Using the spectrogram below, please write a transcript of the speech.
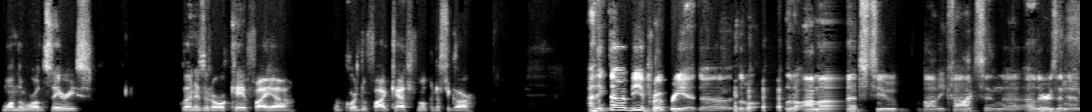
won the World Series. Glenn, is it okay if I uh, record the podcast smoking a cigar? I think that would be appropriate. Uh, little little homage to Bobby Cox and uh, others, and uh,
